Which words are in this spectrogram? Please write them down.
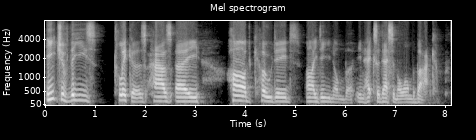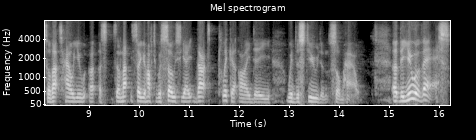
Each of these clickers has a hard-coded ID number in hexadecimal on the back. So that's how you, uh, so, that, so you have to associate that clicker ID with the student somehow. At the U of S,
